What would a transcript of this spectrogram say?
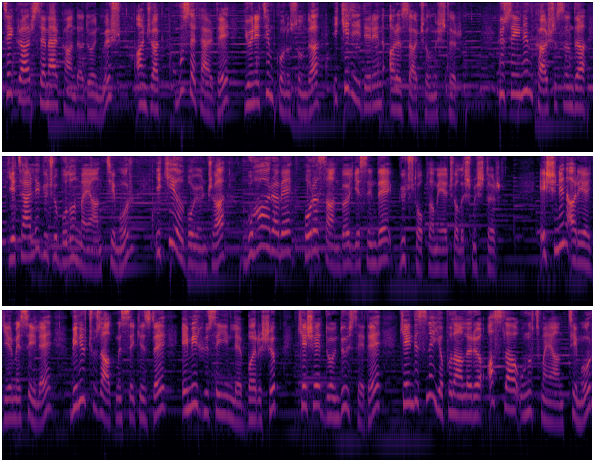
tekrar Semerkand'a dönmüş ancak bu sefer de yönetim konusunda iki liderin arası açılmıştır. Hüseyin'in karşısında yeterli gücü bulunmayan Timur, iki yıl boyunca Buhara ve Horasan bölgesinde güç toplamaya çalışmıştır. Eşinin araya girmesiyle 1368'de Emir Hüseyin'le barışıp Keş'e döndüyse de kendisine yapılanları asla unutmayan Timur,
